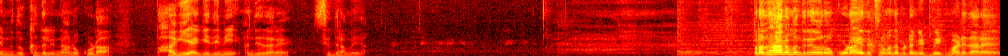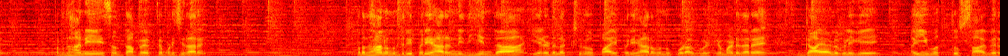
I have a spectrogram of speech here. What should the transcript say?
ನಿಮ್ಮ ದುಃಖದಲ್ಲಿ ನಾನು ಕೂಡ ಭಾಗಿಯಾಗಿದ್ದೀನಿ ಅಂದಿದ್ದಾರೆ ಸಿದ್ದರಾಮಯ್ಯ. ಪ್ರಧಾನಮಂತ್ರಿಯವರು ಕೂಡ ಇದಕ್ಕೆ ಸಂಬಂಧಪಟ್ಟಂಗೆ ಟ್ವೀಟ್ ಮಾಡಿದ್ದಾರೆ. ಪ್ರಧಾನಿ ಸಂತಾಪ ವ್ಯಕ್ತಪಡಿಸಿದ್ದಾರೆ. ಪ್ರಧಾನಮಂತ್ರಿ ಪರಿಹಾರ ನಿಧಿಯಿಂದ ಎರಡು ಲಕ್ಷ ರೂಪಾಯಿ ಪರಿಹಾರವನ್ನು ಕೂಡ ಘೋಷಣೆ ಮಾಡಿದ್ದಾರೆ. ಗಾಯಾಳುಗಳಿಗೆ ಐವತ್ತು ಸಾವಿರ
